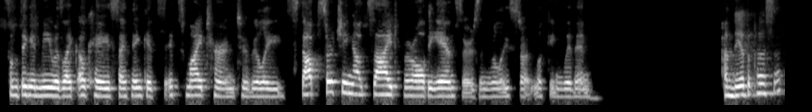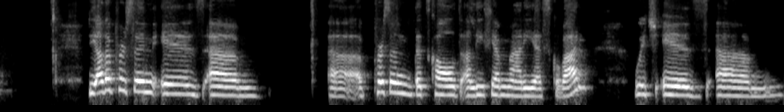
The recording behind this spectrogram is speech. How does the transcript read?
something in me was like, okay, so I think it's it's my turn to really stop searching outside for all the answers and really start looking within. And the other person? The other person is um, a person that's called Alicia Maria Escobar which is um,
